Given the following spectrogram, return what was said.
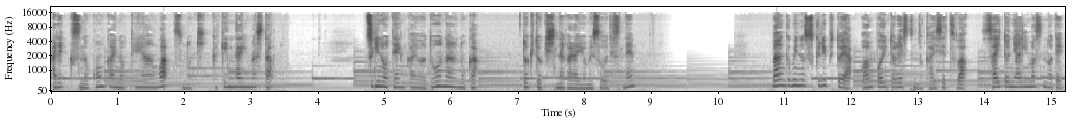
アレックスの今回の提案はそのきっかけになりました次の展開はどうなるのかドキドキしながら読めそうですね。番組のスクリプトやワンポイントレッスンの解説はサイトにありますので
